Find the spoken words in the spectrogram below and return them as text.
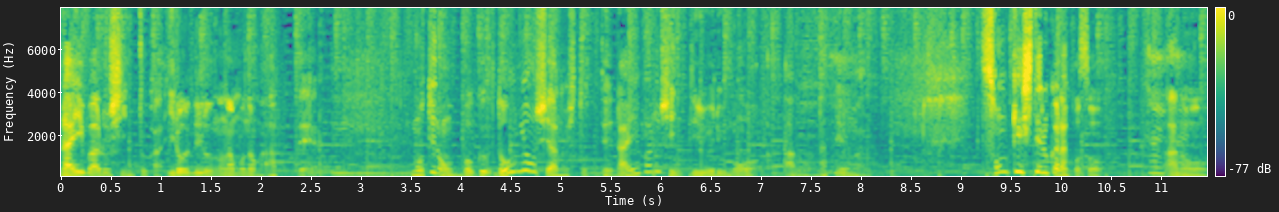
ライバル心とかいろいろなものがあってうん。もちろん僕同業者の人ってライバル心っていうよりもあのなんていうのかな尊敬してるからこそはいはい。あの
